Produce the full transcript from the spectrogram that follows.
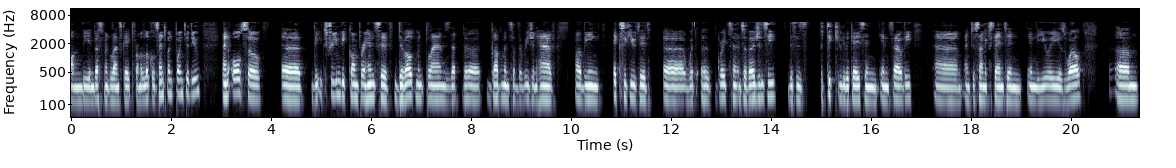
on the investment landscape from a local sentiment point of view, and also uh, the extremely comprehensive development plans that the governments of the region have are being executed uh, with a great sense of urgency. This is particularly the case in in Saudi um, and to some extent in in the UAE as well um,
